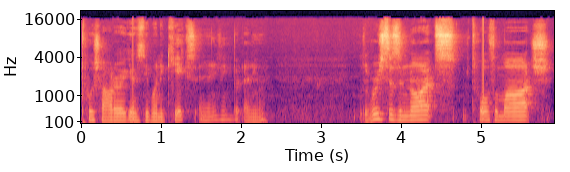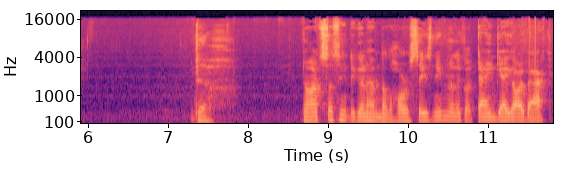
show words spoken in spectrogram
push harder against him when he kicks and anything. But anyway, the Roosters and Knights, twelfth of March. Ugh. Knights, I think they're going to have another horror season, even though they've got Dane Gagai back.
